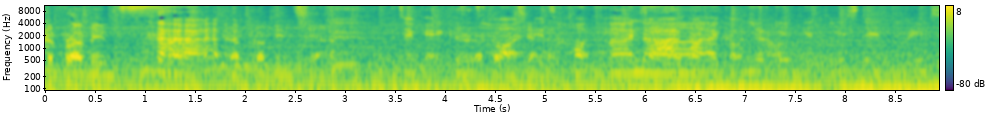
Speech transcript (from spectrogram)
No. Welcome to the province. La provincia. it's okay because it's hot. It's hot here, Oh so no. I want a cold shower. can get used to it. It's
